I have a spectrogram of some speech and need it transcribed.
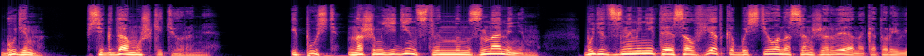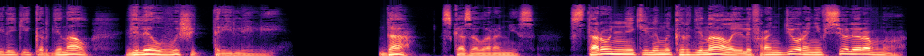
будем всегда мушкетерами. И пусть нашим единственным знаменем будет знаменитая салфетка бастиона Сен-Жерве, на которой великий кардинал велел вышить три лилии. «Да», — сказал Арамис, Сторонники ли мы кардинала или фрондера, не все ли равно?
